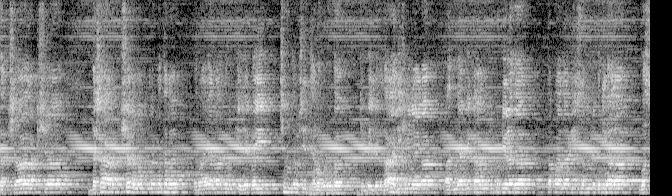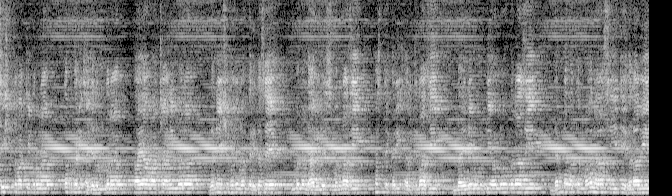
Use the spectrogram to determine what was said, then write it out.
दक्षारक्ष दशाक्षर मंत्र कथन राया लागून केले पै छंद ऋषी ध्यानपूर्वक जपे सम्यक निघाला वसिष्ठ वाक्य करुण तप करी अजनंदन काया वाचा आणि मन, गणेश भजन करीतसे, मन लाविले स्मरणासी। हस्ते करी अर्चनासी, नयने मूर्ति अवलोकनासी दंडवत मानासी भी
